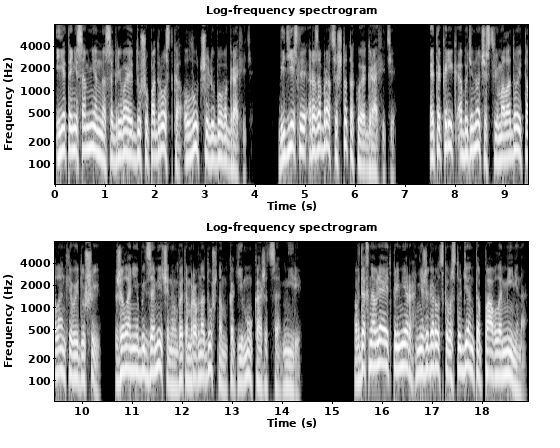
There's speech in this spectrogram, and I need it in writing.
И это, несомненно, согревает душу подростка лучше любого граффити. Ведь если разобраться, что такое граффити, это крик об одиночестве молодой талантливой души, желание быть замеченным в этом равнодушном, как ему кажется, мире. Вдохновляет пример нижегородского студента Павла Минина.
